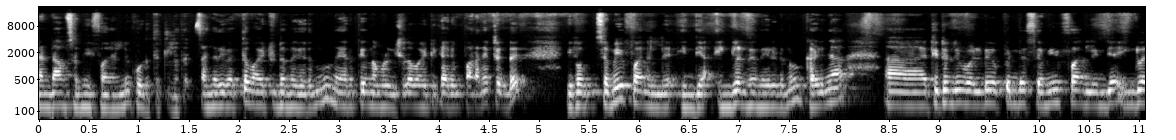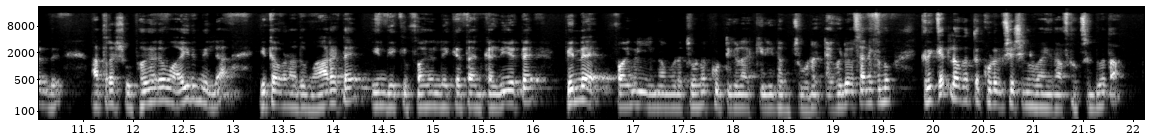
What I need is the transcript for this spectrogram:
രണ്ടാം സെമി ഫൈനലിന് കൊടുത്തിട്ടുള്ളത്. സംഗതി വ്യക്തമായിട്ടുണ്ടെന്ന് കരുതുന്നു. നേരത്തെ നമ്മൾ വിശദമായിട്ട് കാര്യം പറഞ്ഞിട്ടുണ്ട്. ഇപ്പം സെമി ഫൈനലിൽ ഇന്ത്യ ഇംഗ്ലണ്ടിനെ നേരിടുന്നു. കഴിഞ്ഞ ടി ട്വന്റി വേൾഡ് കപ്പിന്റെ സെമി ഫൈനൽ ഇന്ത്യ ഇംഗ്ലണ്ട് അത്ര ശുഭകരമായിരുന്നില്ല. ഇത്തവണ അത് മാറട്ടെ. ഇന്ത്യയ്ക്ക് ഫൈനലിലേക്ക് എത്താൻ കഴിയട്ടെ. പിന്നെ ഫൈനലിൽ നമ്മുടെ ചുണക്കുട്ടികളെ കിരീടം ചൂടട്ടെ. വീഡിയോ അവസാനിക്കുന്നു. ക്രിക്കറ്റ് ലോകത്തെ കൂടുതൽ വിശേഷങ്ങളുമായി റാഫ്റ്റോക്സ് എത്താം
